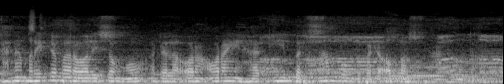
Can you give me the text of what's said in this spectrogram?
Karena mereka para wali songo adalah orang-orang yang hatinya bersambung kepada Allah Subhanahu wa taala.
